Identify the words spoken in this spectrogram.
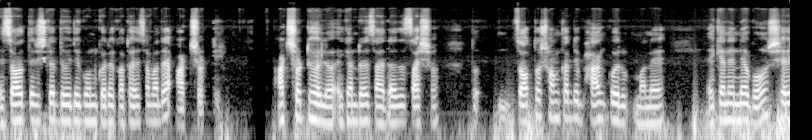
এই চৌত্রিশকে দুই দিয়ে গুণ করে কত হয়েছে আমাদের? আটষট্টি। আটষট্টি হইল, এখানে রয়েছে চার হাজার চারশো। তো যত সংখ্যা দিয়ে ভাগ করব মানে এখানে নেব, সেই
